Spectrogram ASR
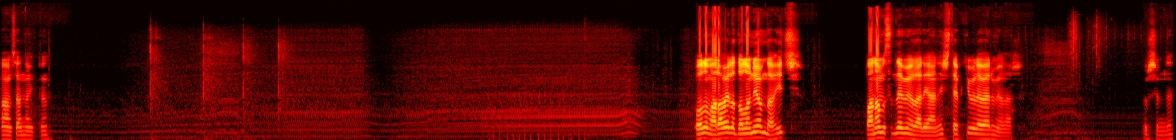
Tamam sen de gittin. Oğlum arabayla dolanıyorum da hiç bana mısın demiyorlar yani. Hiç tepki bile vermiyorlar. Dur şimdi.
